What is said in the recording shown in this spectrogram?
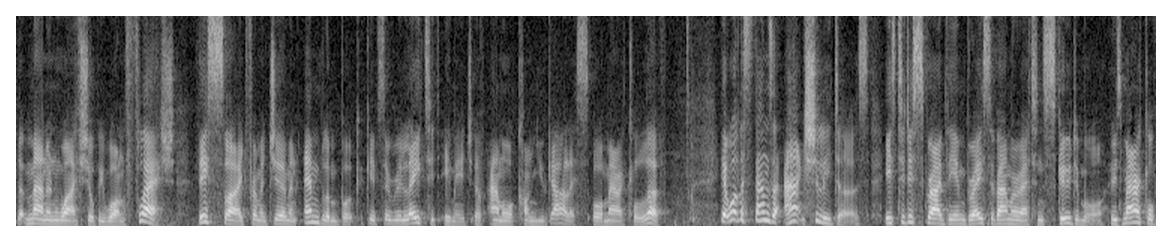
that man and wife shall be one flesh, this slide from a German emblem book gives a related image of amor conjugalis, or marital love. Yet what the stanza actually does is to describe the embrace of Amoret and Scudamore, whose marital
